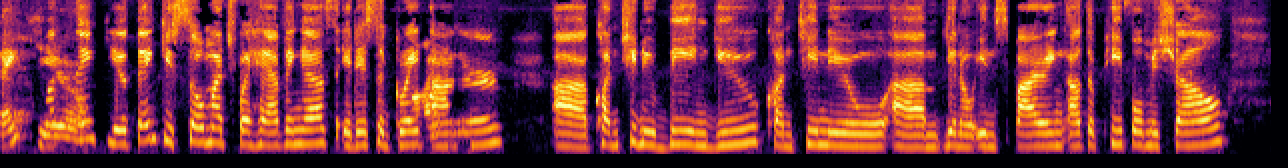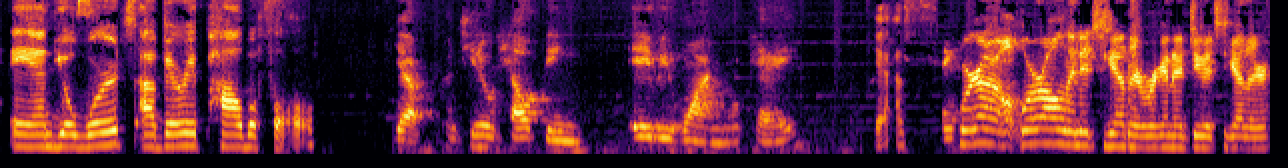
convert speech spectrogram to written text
Thank you. Well, thank you. Thank you so much for having us. It is a great honor. Uh, continue being you. Continue, um, you know, inspiring other people, Michelle. And your words are very powerful. Yeah. Continue helping everyone. Okay. Yes. We're all, we're all in it together. We're going to do it together.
